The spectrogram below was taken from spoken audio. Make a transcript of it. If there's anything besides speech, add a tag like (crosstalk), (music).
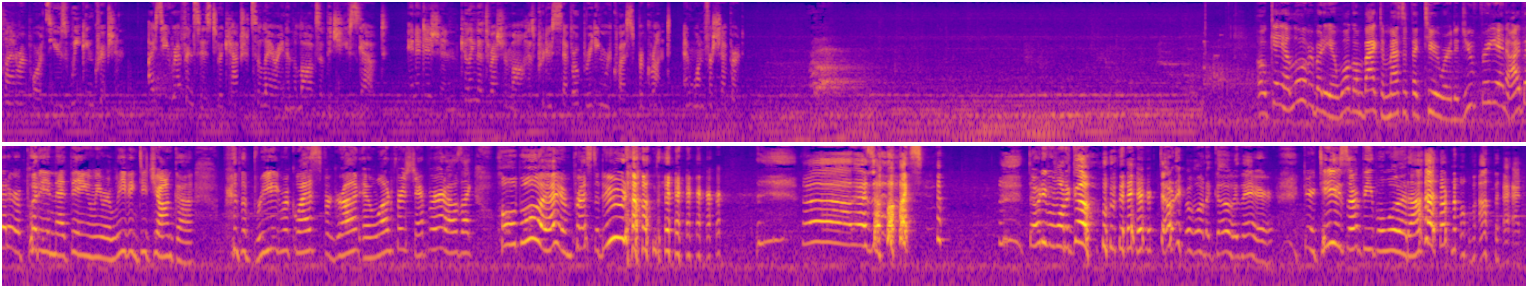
clan reports use weak encryption. I see references to a captured Salarian in the logs of the Chief Scout. In addition, killing the Thresher Maw has produced several breeding requests for Grunt and one for Shepard. Okay, hello everybody, and welcome back to Mass Effect 2. Where did you friggin' I better have put in that thing when we were leaving Tuchanka for the breeding request for Grunt and one for Shepard. I was like, oh boy, I impressed a dude out (laughs) there. oh, that's (laughs) awesome. Don't even want to go (laughs) there. Don't even want to go there. Guarantee you some people would. I don't know about that.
